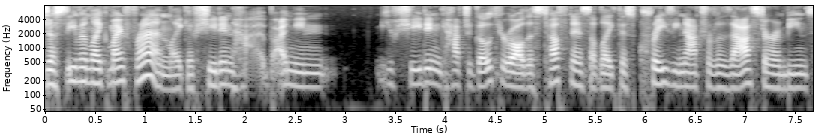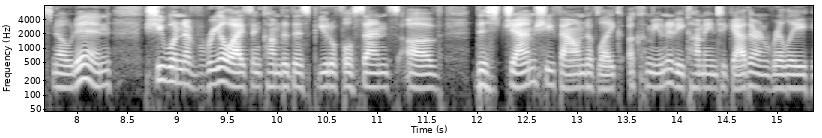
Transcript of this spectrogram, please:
just even like my friend, like if she didn't have, I mean, if she didn't have to go through all this toughness of like this crazy natural disaster and being snowed in, she wouldn't have realized and come to this beautiful sense of this gem she found of like a community coming together and really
